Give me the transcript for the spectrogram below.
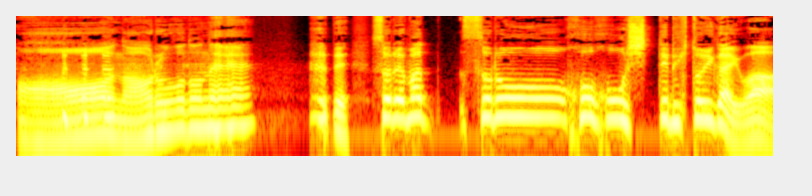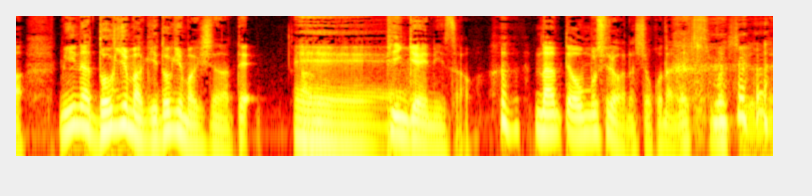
ああ、なるほどね。で、それま、その方法を知ってる人以外は、みんなドギマギドギマギしてんだって。ええピン芸人さんは。なんて面白い話をこの間聞きましたけどね。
